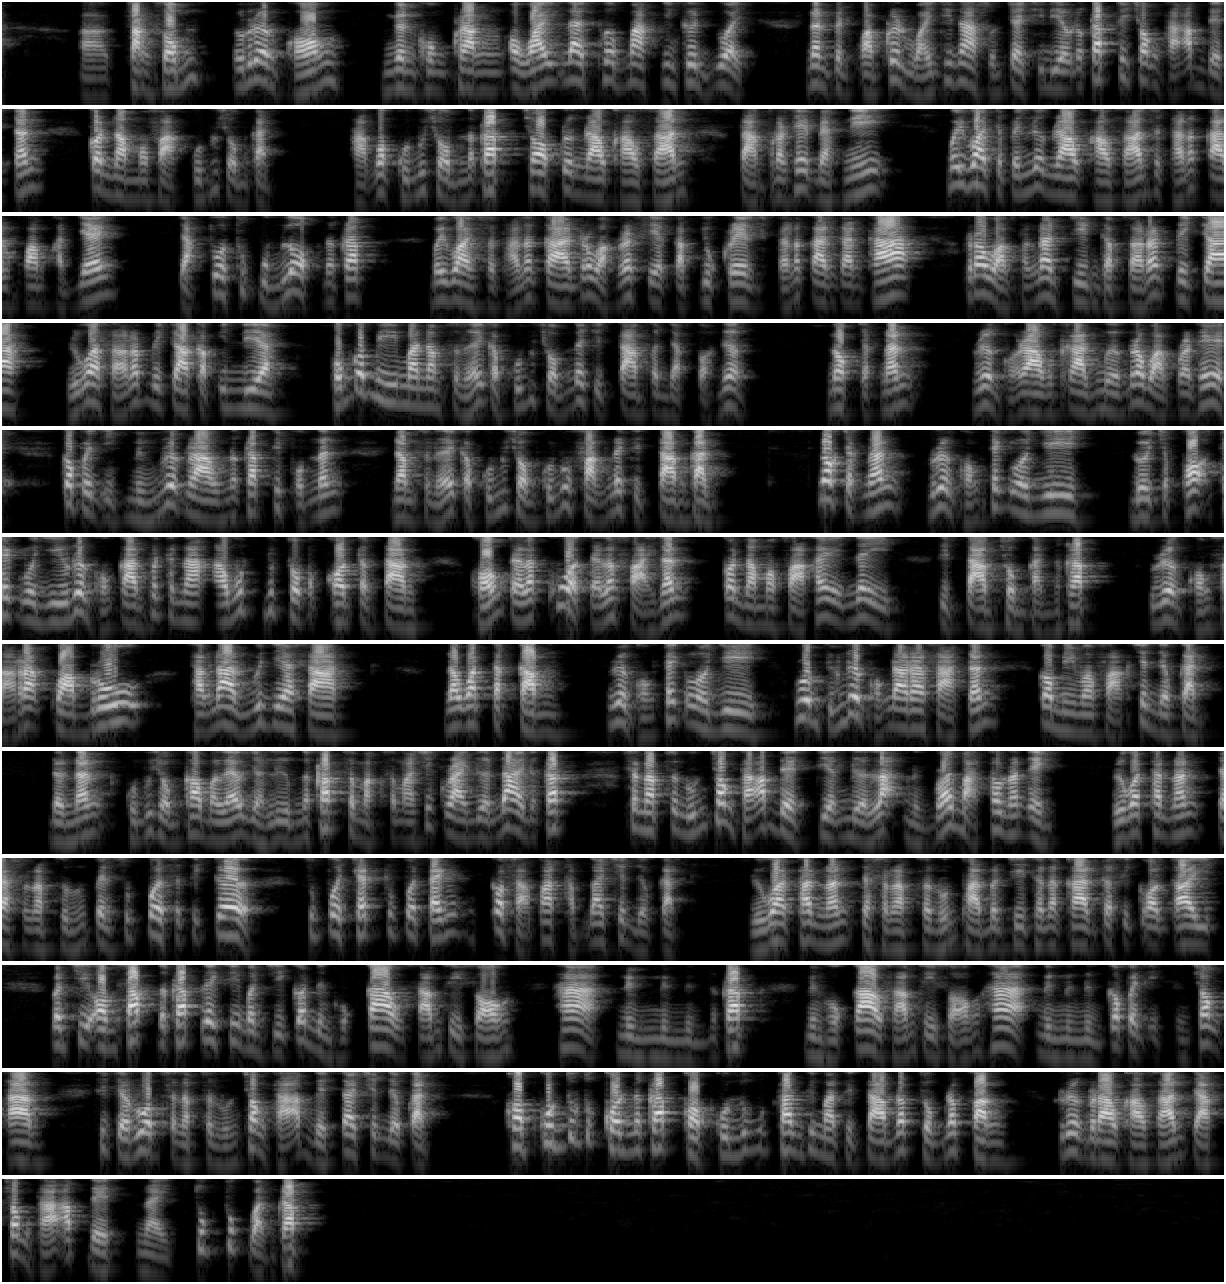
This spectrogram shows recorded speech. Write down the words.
สั่งสมเรื่องของเงินคงคลังเอาไว้ได้เพิ่มมากยิ่งขึ้นด้วย นั่นเป็นความเคลื่อนไหวที่น่าสนใจทีเดียวนะครับ ที่ช่องถามอัปเดตนั้น ก็นำมาฝากคุณผู้ชมกัน หากว่าคุณผู้ชมนะครับชอบเรื่องราวข่าวสารต่างประเทศแบบนี้ ไม่ว่าจะเป็นเรื่องราวข่าวสารสถานการณ์ความขัดแย้ง จากทั่วทุกมุมโลกนะครับไม่ว่าสถานการณ์ระหว่างรัสเซียกับยูเครน สถานการณ์การค้า ระหว่างทางด้านจีนกับสหรัฐอเมริกา หรือว่าสหรัฐอเมริกากับอินเดีย ผมก็มีมานำเสนอให้กับคุณผู้ชมได้ติดตามกันอย่างต่อเนื่อง นอกจากนั้นเรื่องของราวการเมืองระหว่างประเทศ ก็เป็นอีกหนึ่งเรื่องราวนะครับ ที่ผมนั้นนำเสนอให้กับคุณผู้ชมคุณผู้ฟังได้ติดตามกัน นอกจากนั้นเรื่องของเทคโนโลยี โดยเฉพาะเทคโนโลยีเรื่องของการพัฒนาอาวุธยุทโธปกรณ์ต่างๆ ของแต่ละขั้วแต่ละฝ่ายนั้น ก็นำมาฝากให้ได้ติดตามชมกันนะครับ เรื่องของสาระความรู้ทางด้านวิทยาศาสตร์ นวัตกรรม เรื่องของเทคโนโลยี รวมถึงเรื่องของดาราศาสตร์นั้น ก็มีมาฝากเช่นเดียวกัน ดังนั้นคุณผู้ชมเข้ามาแล้วอย่าลืมนะครับ สมัครสมาชิกรายเดือนได้นะครับ สนับสนุนช่องถามอัปเดตเพียงเดือนละ 100 บาทเท่านั้นเอง หรือว่าท่านนั้นจะสนับสนุนเป็นซูเปอร์สติกเกอร์ซูเปอร์แชทซูเปอร์แตงก็สามารถทำได้เช่นเดียวกัน รือว่าท่านนั้นจะสนับสนุนผ่านบัญชีธนาคารกสิกรไทย บัญชีออมทรัพย์นะครับ เลขที่บัญชีก็ 169 342 5111 นะครับ 169 342 5111 ก็เป็นอีกหนึ่งช่องทาง ที่จะร่วมสนับสนุนช่องถามอัปเดตได้เช่นเดียวกัน ขอบคุณทุกๆ คนนะครับ ขอบคุณทุกๆท่านที่มาติดตามรับชมรับฟัง เรื่องราวข่าวสารจากช่องถาอัปเดตในทุกๆ วันครับ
